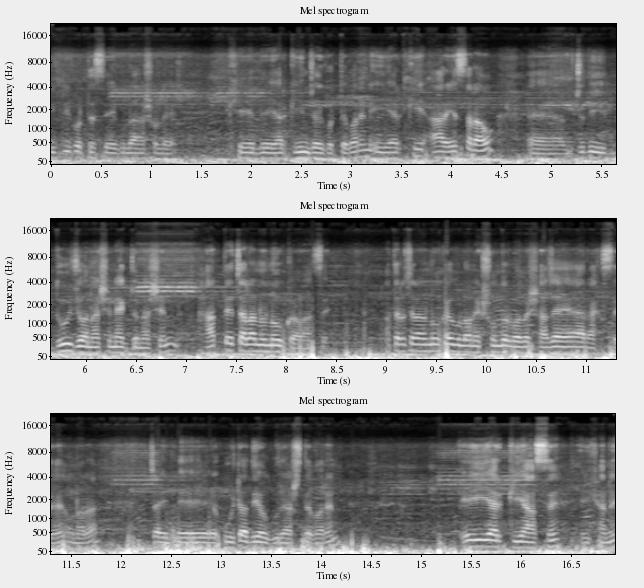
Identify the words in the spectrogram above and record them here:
বিক্রি করতেছে, এগুলো আসলে খেয়ে দিয়ে আর কি এনজয় করতে পারেন এই আর কি। আর এছাড়াও যদি দুইজন আসেন, একজন আসেন, হাতে চালানো নৌকাও আছে। হাতের চালানো নৌকাগুলো অনেক সুন্দরভাবে সাজায় রাখছে ওনারা। চাইলে উইটা দিয়েও ঘুরে আসতে পারেন। এই আর কি আছে এইখানে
